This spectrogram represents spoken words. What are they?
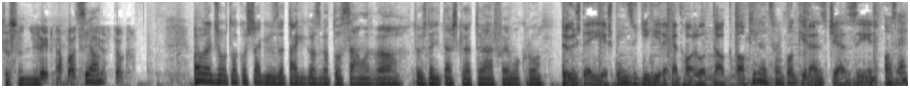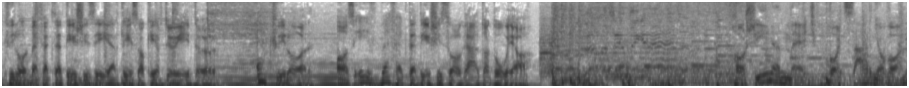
Köszönjük. Szép napot, Szia. sziasztok. Avreg Zsolt lakossági üzletág igazgató számolt be a tőzsdenyítás követő árfolyamokról. Tőzsdei és pénzügyi híreket hallottak a 90.9 jazz az Equilor befektetési ZRT szakértőjétől. Equilor, az év befektetési szolgáltatója. Ha sínen megy, vagy szárnya van,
